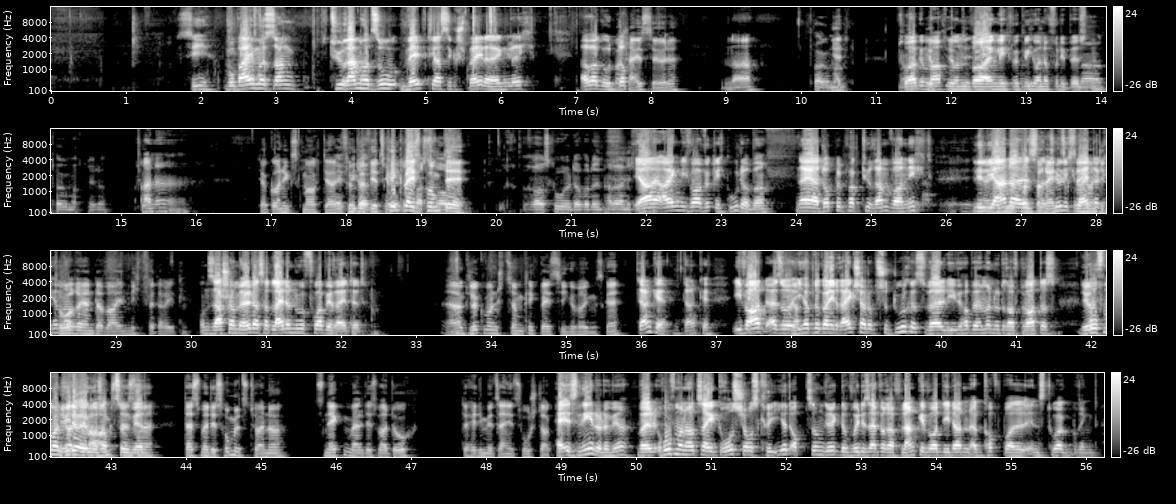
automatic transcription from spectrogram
Sie. Wobei ich muss sagen, Tyram hat so Weltklasse gespielt eigentlich. Aber gut, War scheiße, oder? na, Tor gemacht. Tor Ja, gemacht ihr habt- und war eigentlich wirklich einer von den besten. Na, Tor gemacht, nicht. er. Ah, na. Der hat gar nichts gemacht. Der hat Elfmeter 45 theoretisch Kickbase-Punkte. Rausgeholt, aber den hat er nicht. Ja, eigentlich war er wirklich gut, aber naja, Doppelpack Tyram war nicht. Liliana Ja, ist natürlich und weitergekommen. Und da war ihm nicht vertreten. Und Sascha Mölders hat leider nur vorbereitet. Ja, Glückwunsch zum Kickbase-Sieg übrigens, gell? Danke, danke. Ich war, also Ja. ich habe noch gar nicht reingeschaut, ob es schon durch ist, weil ich habe ja immer nur darauf gewartet, dass Ja, Hofmann wieder irgendwas Angst, abgezogen dass wird. wir- Dass wir das Hummelstor noch snacken, weil das war doch, da hätte ich mir jetzt auch nicht so stark. Hä, ist nicht, oder wie? Weil Hofmann hat seine Großchance kreiert, Option gekriegt, obwohl das einfach eine Flanke war, die dann einen Kopfball ins Tor bringt.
